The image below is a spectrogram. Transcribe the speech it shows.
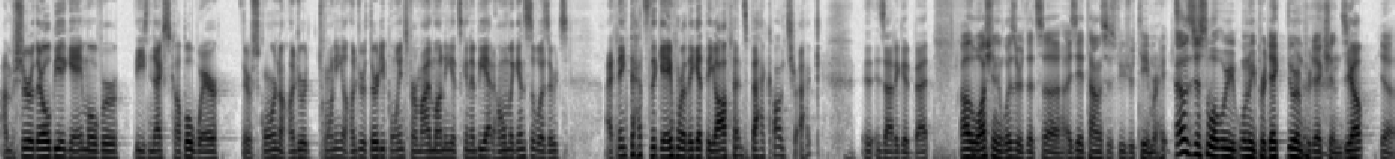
I'm sure there will be a game over these next couple where they're scoring 120, 130 points. For my money, it's going to be at home against the Wizards. I think that's the game where they get the offense back on track. Is that a good bet? Oh, the Washington Wizards. That's uh, Isaiah Thomas's future team, right? That was just what we when we predict doing predictions. yep. Yeah,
